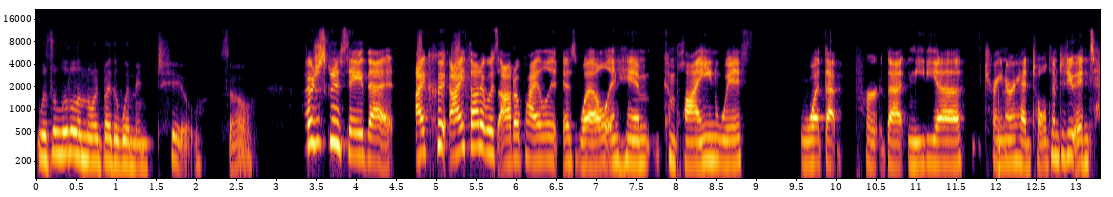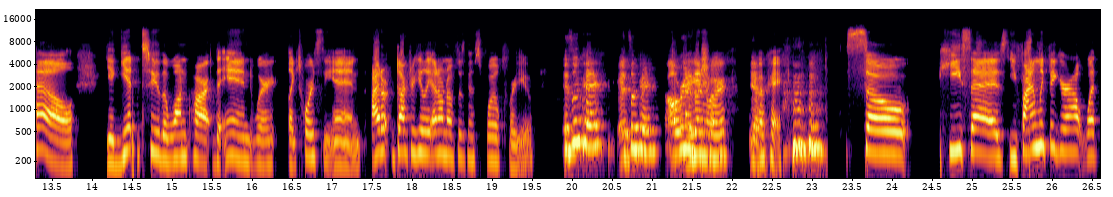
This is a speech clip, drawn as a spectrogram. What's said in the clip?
was a little annoyed by the women too. So I was just going to say that I could I thought it was autopilot as well and him complying with what that per that media trainer had told him to do until you get to the one part the end where like towards the end I don't Dr. Healy I don't know if this is going to spoil for you. It's okay. It's okay. I'll read Are it anyway. Sure? Yeah. Okay. so he says you finally figure out what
